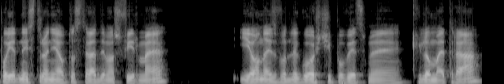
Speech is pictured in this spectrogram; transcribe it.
po jednej stronie autostrady masz firmę i ona jest w odległości powiedzmy kilometra,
